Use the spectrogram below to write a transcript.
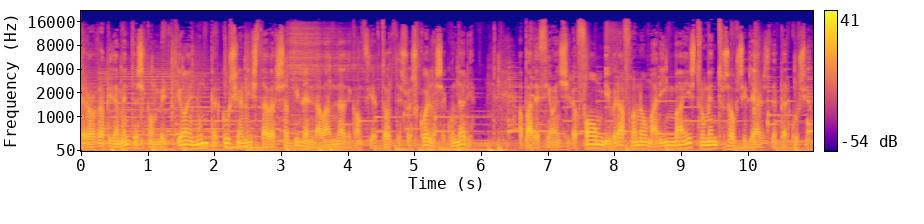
pero rápidamente se convirtió en un percusionista versátil en la banda de conciertos de su escuela secundaria. Apareció en xilofón, vibráfono, marimba e instrumentos auxiliares de percusión.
